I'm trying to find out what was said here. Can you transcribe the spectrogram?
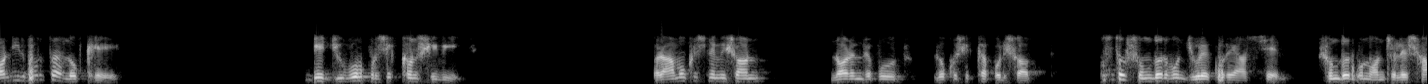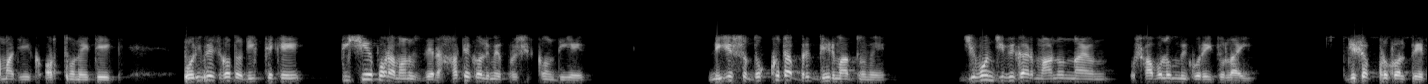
স্বনির্ভরতার লক্ষ্যে যে যুব প্রশিক্ষণ শিবির, রামকৃষ্ণ মিশন, নরেন্দ্রপুর লোকশিক্ষা পরিষদ, সমস্ত সুন্দরবন জুড়ে করে আসছেন। সুন্দরবন অঞ্চলের সামাজিক, অর্থনৈতিক, পরিবেশগত দিক থেকে পিছিয়ে পড়া মানুষদের হাতে কলমে প্রশিক্ষণ দিয়ে নিজস্ব দক্ষতা বৃদ্ধির মাধ্যমে জীবন জীবিকার মান উন্নয়ন ও স্বাবলম্বী করেই তোলাই যেসব প্রকল্পের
